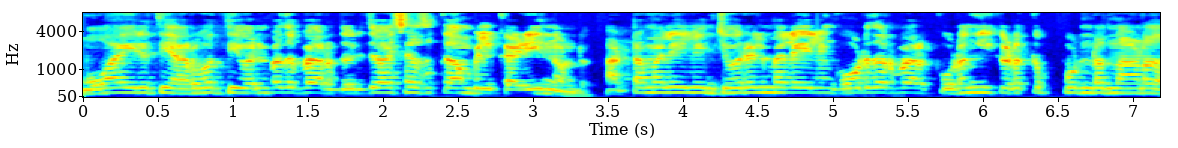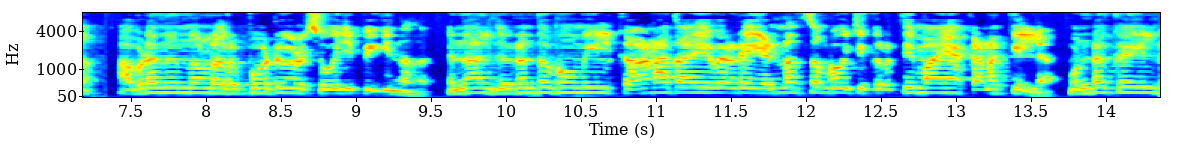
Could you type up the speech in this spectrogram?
മൂവായിരത്തി അറുപത്തി ഒൻപത് പേർ ദുരിതാശ്വാസ ക്യാമ്പിൽ കഴിയുന്നുണ്ട്. അട്ടമലയിലും ചൂരൽമലയിലും കൂടുതൽ പേർ കുടുങ്ങിക്കിടക്കുന്നുണ്ടെന്നാണ് അവിടെ നിന്നുള്ള റിപ്പോർട്ടുകൾ സൂചിപ്പിക്കുന്നത്. എന്നാൽ ദുരന്തഭൂമിയിൽ കാണാതായവരുടെ എണ്ണം സംഭവിച്ച് കൃത്യമായ കണക്കില്ല. മുണ്ടക്കൈയിൽ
